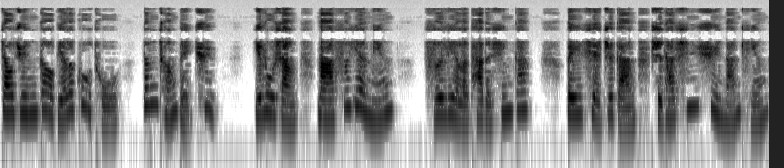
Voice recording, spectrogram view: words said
昭君告别了故土。登城北去，一路上马嘶雁鸣，撕裂了他的心肝，悲切之感使他心绪难平。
